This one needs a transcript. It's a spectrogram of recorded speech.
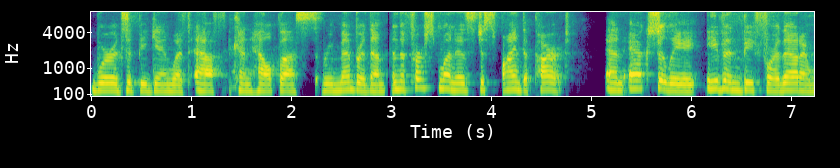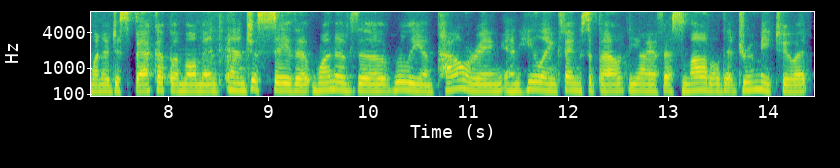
words that begin with F can help us remember them. And the first one is just find the part. And actually, even before that, I want to just back up a moment and just say that one of the really empowering and healing things about the IFS model that drew me to it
